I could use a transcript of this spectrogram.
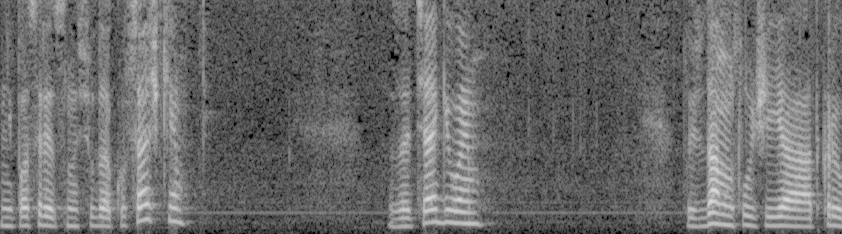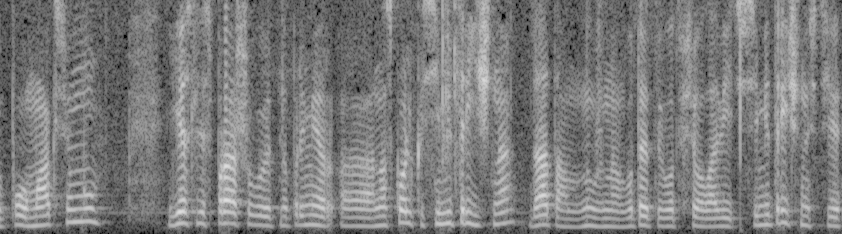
непосредственно сюда кусачки, затягиваем. То есть в данном случае я открыл по максимуму. Если спрашивают, например, э, насколько симметрично, да, там нужно вот это вот все ловить, симметричности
